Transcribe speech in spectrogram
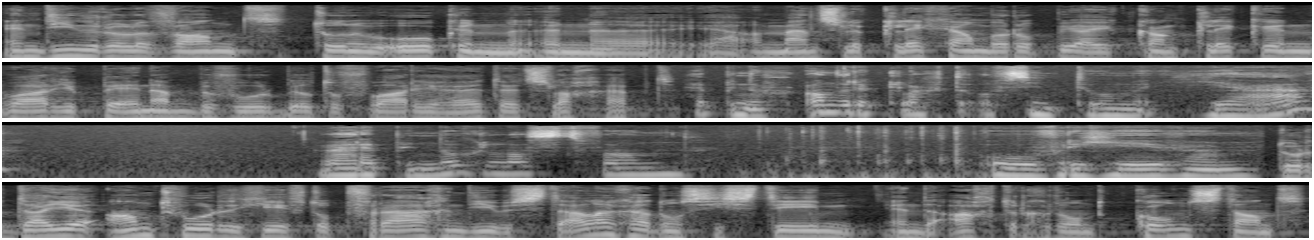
Indien relevant tonen we ook een, een, eh, ja, een menselijk lichaam waarop ja, je kan klikken waar je pijn hebt bijvoorbeeld of waar je huiduitslag hebt. Heb je nog andere klachten of symptomen? Ja. Waar heb je nog last van? overgeven. Doordat je antwoorden geeft op vragen die we stellen, gaat ons systeem in de achtergrond constant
